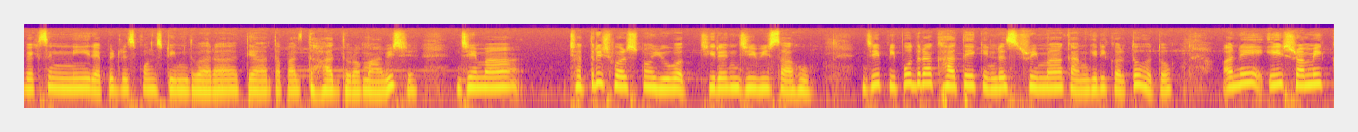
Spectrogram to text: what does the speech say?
વેક્સિનની રેપિડ રિસ્પોન્સ ટીમ દ્વારા ત્યાં તપાસ હાથ ધરવામાં આવી છે. જેમાં છત્રીસ વર્ષનો યુવક ચિરંજીવી સાહુ જે પીપોદરા ખાતે એક ઇન્ડસ્ટ્રીમાં કામગીરી કરતો હતો અને એ શ્રમિક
